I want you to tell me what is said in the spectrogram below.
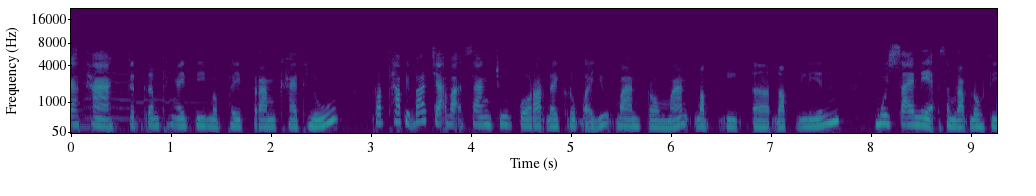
កាសថាគិតត្រឹមថ្ងៃទី25ខែធ្នូរដ្ឋាភិបាលចាក់វ៉ាក់សាំងជូនពលរដ្ឋដែលគ្រប់អាយុបានប្រមាណ10 10លាន1សែននាក់សម្រាប់ដូសទី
